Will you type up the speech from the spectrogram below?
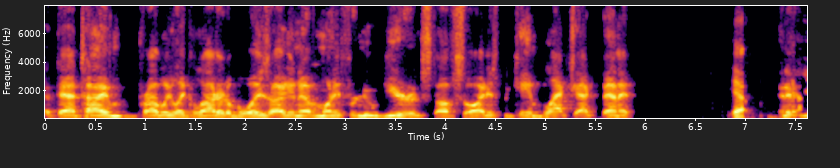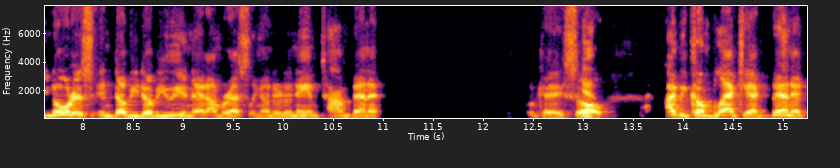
At that time, probably like a lot of the boys, I didn't have money for new gear and stuff, so I just became Blackjack Bennett. Yeah. And if you notice in WWE, and that I'm wrestling under the name Tom Bennett. Okay, so Yeah. I become Blackjack Bennett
